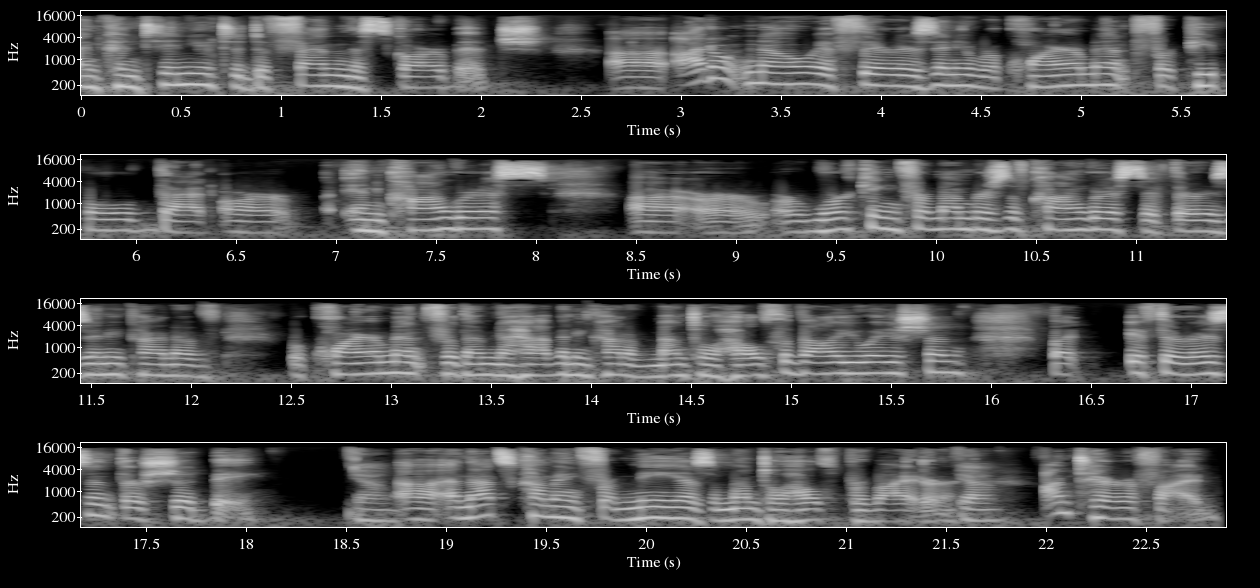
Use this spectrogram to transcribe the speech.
and continue to defend this garbage. Uh, I don't know if there is any requirement for people that are in Congress uh, or, or, working for members of Congress, if there is any kind of requirement for them to have any kind of mental health evaluation. But if there isn't, there should be. Yeah. Uh, and that's coming from me as a mental health provider. Yeah. I'm terrified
